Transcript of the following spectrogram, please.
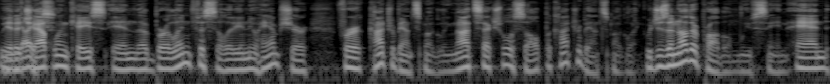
We had Yikes. a chaplain case in the Berlin facility in New Hampshire for contraband smuggling, not sexual assault, but contraband smuggling, which is another problem we've seen. And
